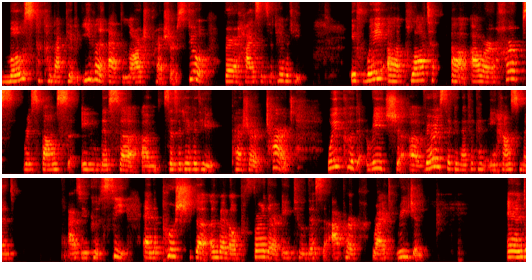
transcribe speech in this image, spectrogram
Most conductive, even at large pressure, still very high sensitivity. If we uh, plot uh, our HERPS response in this uh, um, sensitivity pressure chart, we could reach a very significant enhancement as you could see, and push the envelope further into this upper right region. And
